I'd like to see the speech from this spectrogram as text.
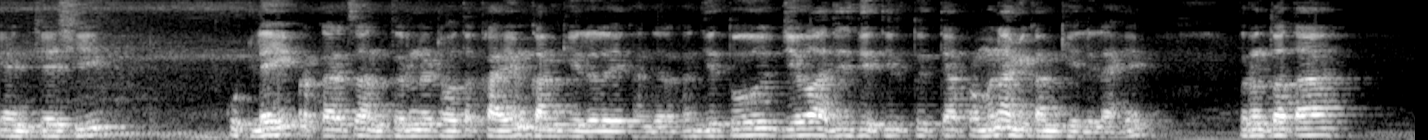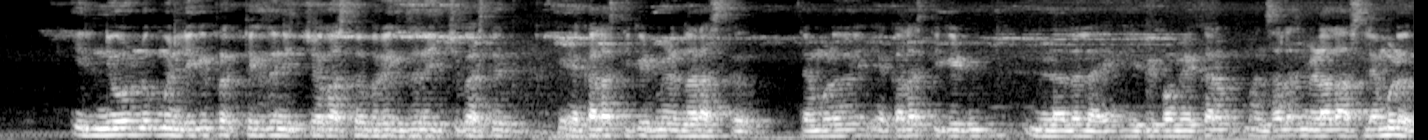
यांच्याशी कुठल्याही प्रकारचं अंतर न ठेवता कायम काम केलेलं आहे एखाद्याला. कारण जे तो जेव्हा आदेश देतील तो त्याप्रमाणे आम्ही काम केलेलं आहे. परंतु आता निवडणूक म्हणली की प्रत्येकजण इच्छुक असतं बरेच जण इच्छुक असते एकालाच तिकीट मिळणार असतं. त्यामुळं एकालाच तिकीट मिळालेलं आहे. ए बी फॉर्म एका माणसालाच मिळाला असल्यामुळं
